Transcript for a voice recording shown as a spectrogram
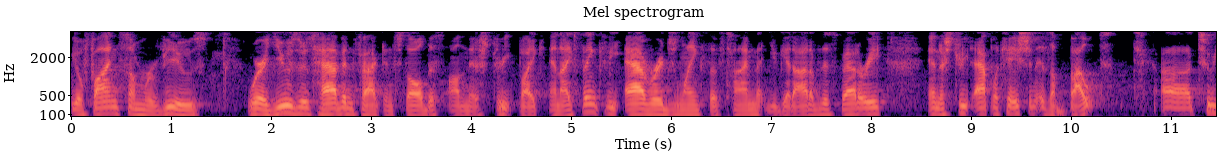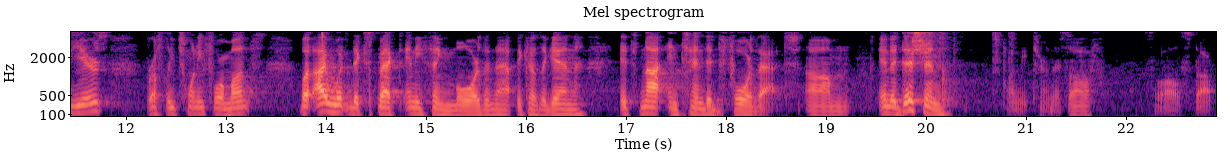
you'll find some reviews where users have in fact installed this on their street bike. And I think the average length of time that you get out of this battery in a street application is about uh, two years, roughly 24 months. But I wouldn't expect anything more than that because again, it's not intended for that. Um, in addition, let me turn this off so I'll stop.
